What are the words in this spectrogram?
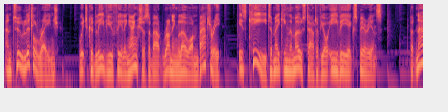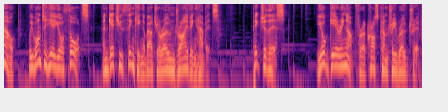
and too little range, which could leave you feeling anxious about running low on battery, is key to making the most out of your EV experience. But now, we want to hear your thoughts and get you thinking about your own driving habits. Picture this. You're gearing up for a cross-country road trip.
